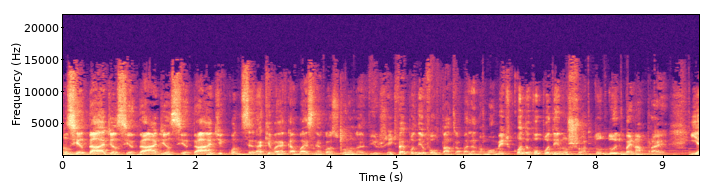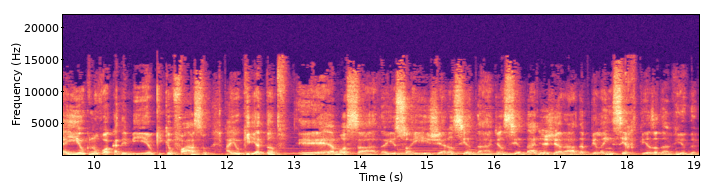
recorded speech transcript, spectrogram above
ansiedade, ansiedade, ansiedade. Quando será que vai acabar esse negócio do coronavírus? A gente vai poder voltar a trabalhar normalmente? Quando eu vou poder ir no shopping? Tô doido para ir na praia. E aí eu que não vou à academia, o que, que eu faço? Aí eu queria tanto é, moçada, isso aí gera ansiedade. ansiedade é gerada pela incerteza da vida.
